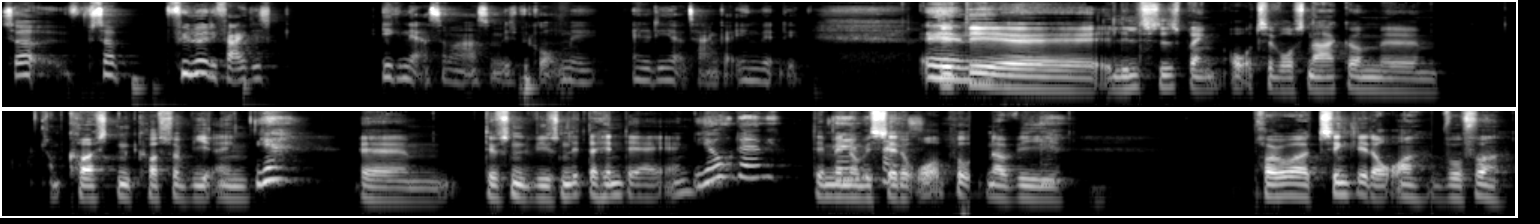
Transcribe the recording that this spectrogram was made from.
så, så fylder de faktisk ikke nær så meget, som hvis vi går med alle de her tanker indvendigt. Det, det er øh, et lille sidespring over til vores snak om, øh, om kosten, kostforvirring. Ja. Øhm, det er jo sådan, vi er jo sådan lidt derhen der af, ikke? Jo, det er vi. Det med, det når vi sætter faktisk. ord på, når vi prøver at tænke lidt over, hvorfor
